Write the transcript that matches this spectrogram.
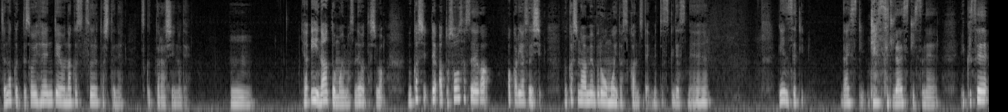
じゃなくってそういう偏見をなくすツールとしてね、作ったらしいので。うん。いや、いいなって思いますね、私は。昔、で、あと操作性がわかりやすいし、昔のアメブロを思い出す感じでめっちゃ好きですね。原石。大好き。原石大好きっすね。育成、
